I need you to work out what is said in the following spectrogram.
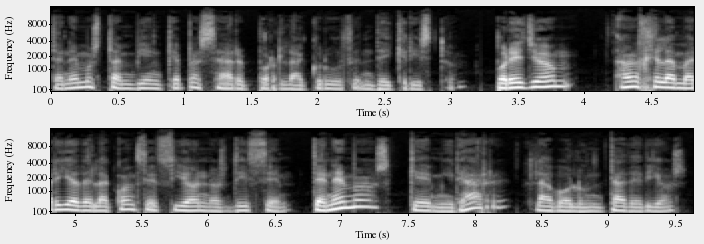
tenemos también que pasar por la cruz de Cristo. Por ello, Ángela María de la Concepción nos dice, tenemos que mirar la voluntad de Dios.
